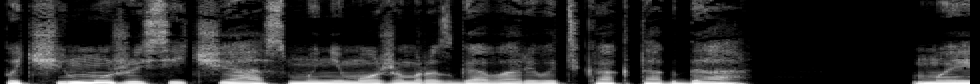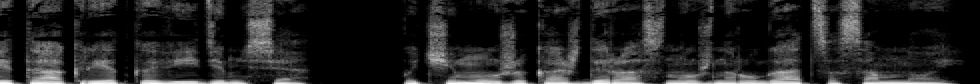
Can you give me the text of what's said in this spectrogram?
Почему же сейчас мы не можем разговаривать, как тогда? Мы и так редко видимся. Почему же каждый раз нужно ругаться со мной?»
